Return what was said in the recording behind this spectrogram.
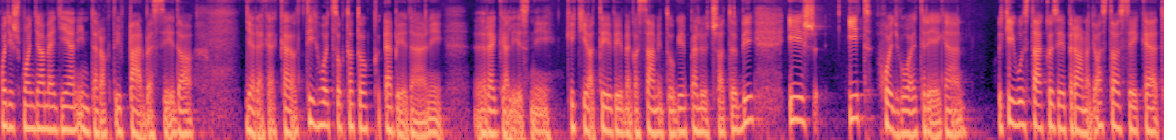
hogy is mondjam, egy ilyen interaktív párbeszéd a gyerekekkel. Ti hogy szoktatok ebédelni, reggelizni, ki ki a tévé, meg a számítógép előtt, stb. És itt hogy volt régen? Hogy kihúzták középre a nagy asztalszéket,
